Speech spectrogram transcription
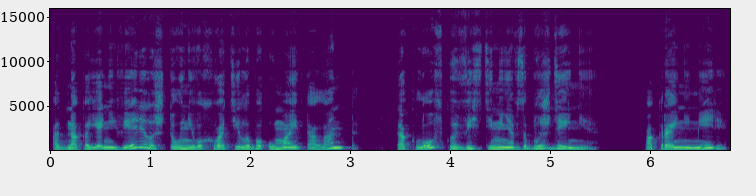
Однако я не верила, что у него хватило бы ума и таланта так ловко ввести меня в заблуждение. По крайней мере,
